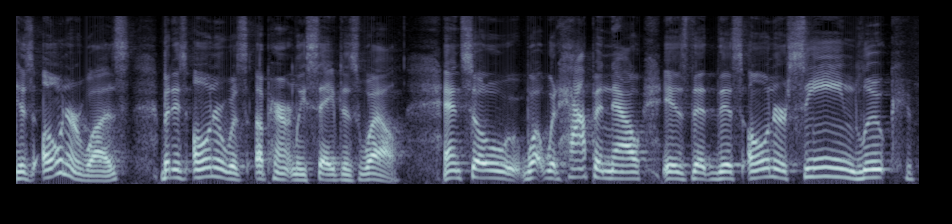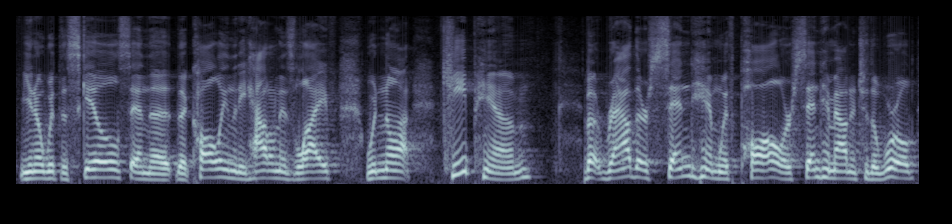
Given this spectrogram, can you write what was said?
his owner was, but his owner was apparently saved as well. And so what would happen now is that this owner seeing Luke, you know, with the skills and the, the calling that he had on his life, would not keep him, but rather send him with Paul or send him out into the world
